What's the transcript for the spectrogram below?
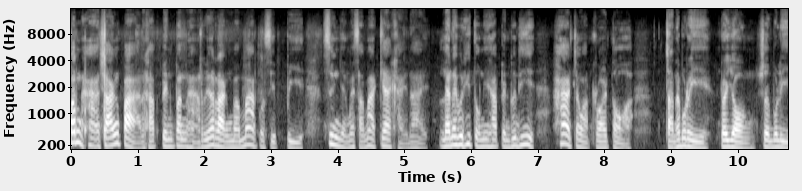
ปัญหาช้างป่านะครับเป็นปัญหาเรื้อรังมามากกว่า 10 ปี ซึ่งยังไม่สามารถแก้ไขได้ และในพื้นที่ตรงนี้ครับเป็นพื้นที่ 5 จังหวัดรอยต่อ จันทบุรี ระยองชลบุรี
